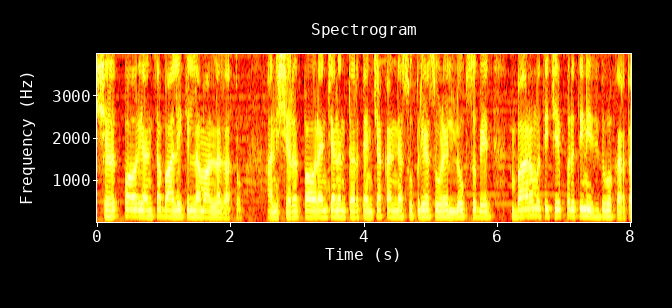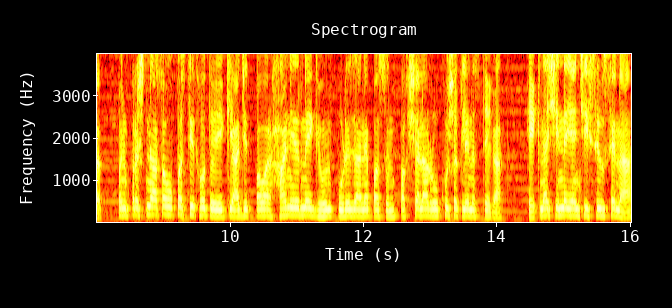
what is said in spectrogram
शरद पवार यांचा बालेकिल्ला मानला जातो. आणि शरद पवार यांच्यानंतर त्यांच्या कन्या सुप्रिया सुळे लोकसभेत बारामतीचे प्रतिनिधित्व करतात. पण प्रश्न असा उपस्थित होतोय की अजित पवार हा निर्णय घेऊन पुढे जाण्यापासून पक्षाला रोखू शकले नसते का? एकनाथ शिंदे यांची शिवसेना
